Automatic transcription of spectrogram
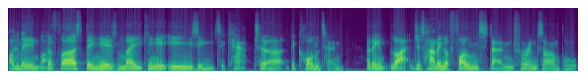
I mean, the viral first thing is making it easy to capture the content. I think, like, just having a phone stand, for example,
